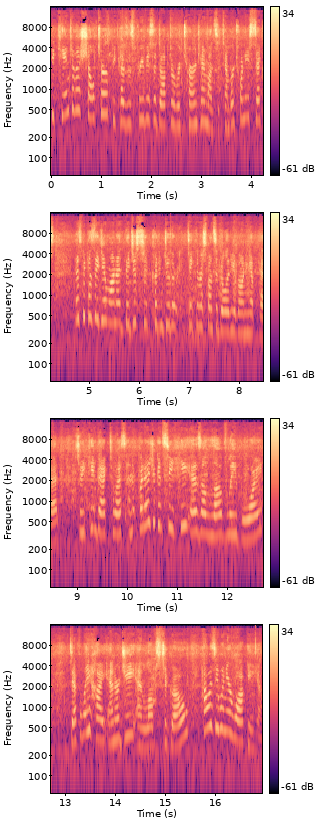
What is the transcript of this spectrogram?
He came to the shelter because his previous adopter returned him on September 26th. It's because they didn't want to, they just couldn't do the take the responsibility of owning a pet. So he came back to us, and but as you can see, he is a lovely boy. Definitely high energy and loves to go. How is he when you're walking him?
